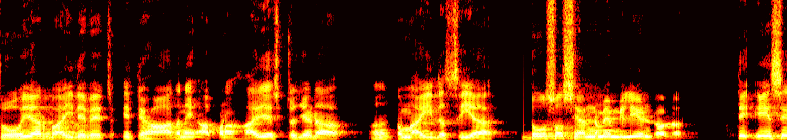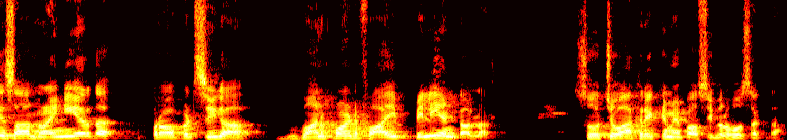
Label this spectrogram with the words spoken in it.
2022 ਦੇ ਵਿੱਚ ਇਤਿਹਾਦ ਨੇ ਆਪਣਾ ਹਾਈਐਸਟ ਜਿਹੜਾ ਕਮਾਈ ਦੱਸੀ ਆ 296 ਮਿਲੀਅਨ ਡਾਲਰ ਤੇ ਇਸੇ ਸਾਲ ਰਾਈਨੀਅਰ ਦਾ ਪ੍ਰੋਫਿਟ ਸੀਗਾ 1.5 ਬਿਲੀਅਨ ਡਾਲਰ ਸੋਚੋ ਆਖਰੇ ਕਿਵੇਂ ਪੋਸੀਬਲ ਹੋ ਸਕਦਾ।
